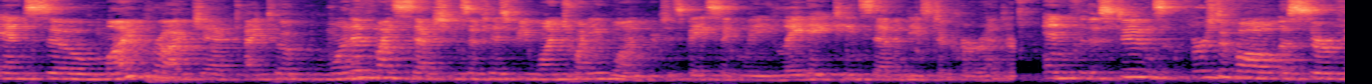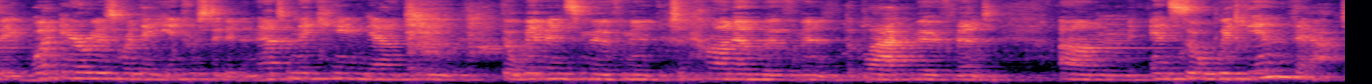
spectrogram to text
And so my project, I took one of my sections of History 121, which is basically late 1870s to current. And for the students, first of all, a survey. What areas were they interested in? And that's when they came down to the women's movement, the Chicana movement, the black movement. Um, and so within that,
